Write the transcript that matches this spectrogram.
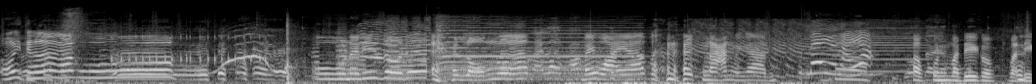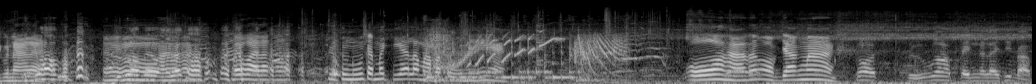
โอ้ยเจอแล้วครับ โอ้โอ้ในที่สุดเนี่ยหลงเลยครับหลายรอบครับ ไม่ไหวครับ นานเหมือนกัน แม่อยู่ไหนอะ ขอบคุณสวัสดีกับสวัสดีคุณนาอีเลยกรอบอีกรอบไม่ไหวแล้วครับ ไม่ไหวแล้วครับอยู่ตรงนู้นกันเมื่อกี้เรามาประตูนี้ไง โอ้หาทางออกยากมาก ก็ถือว่าเป็นอะไรที่แบบ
